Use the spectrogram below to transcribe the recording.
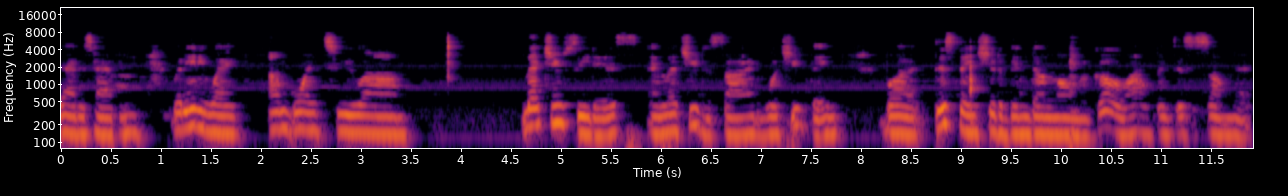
that is happening. But anyway, I'm going to um, let you see this and let you decide what you think. But this thing should have been done long ago. I don't think this is something that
